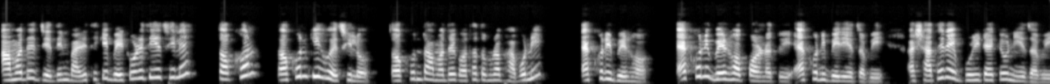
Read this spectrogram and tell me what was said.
আমাদের যেদিন বাড়ি থেকে বের করে দিয়েছিলে তখন তখন কি হয়েছিল? তখন তো আমাদের কথা তোমরা ভাবনি? এখনই বের হ। এখনই বের হ পর্ণা তুই, এখনই বেরিয়ে যাবে। আর সাথে না এই বুড়িটাকেও নিয়ে যাবে।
